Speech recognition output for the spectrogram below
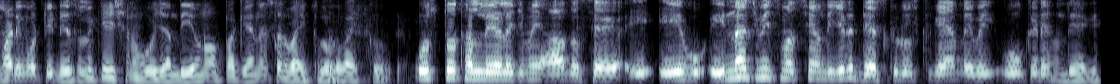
ਮਾੜੀ ਮੋਟੀ ਡਿਸਲੋਕੇਸ਼ਨ ਹੋ ਜਾਂਦੀ ਹੈ ਉਹਨੂੰ ਆਪਾਂ ਕਹਿੰਦੇ ਸਰਵਾਈਕਲ ਗਿਆ। ਉਸ ਤੋਂ ਥੱਲੇ ਵਾਲੇ ਜਿਵੇਂ ਆਹ ਦੱਸਿਆ ਇਹ ਇਹਨਾਂ 'ਚ ਵੀ ਸਮੱਸਿਆ ਹੁੰਦੀ ਜਿਹੜੇ ਡਿਸਕ ਡੁਸਕ ਕਹਿੰਦੇ ਬਈ ਉਹ ਕਿਹੜੇ ਹੁੰਦੇ ਹੈਗੇ?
